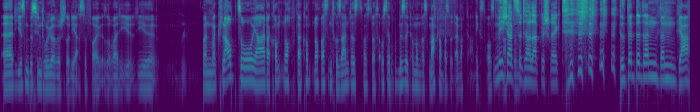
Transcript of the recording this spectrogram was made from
Äh, die ist ein bisschen trügerisch, so die erste Folge, so, weil die, die, man, man glaubt so, ja, da kommt noch, da kommt noch was Interessantes, das, das, aus der Prämisse kann man was machen, aber es wird einfach gar nichts draus Mich hat's Und- total abgeschreckt. dann, dann, dann, dann, dann, ja,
